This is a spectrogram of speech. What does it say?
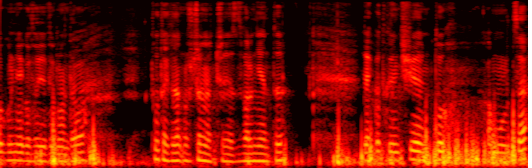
ogólnie gorzej wyglądała. Tutaj ten uszczelniacz jest zwalnięty. Jak odkręciłem tu hamulce,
